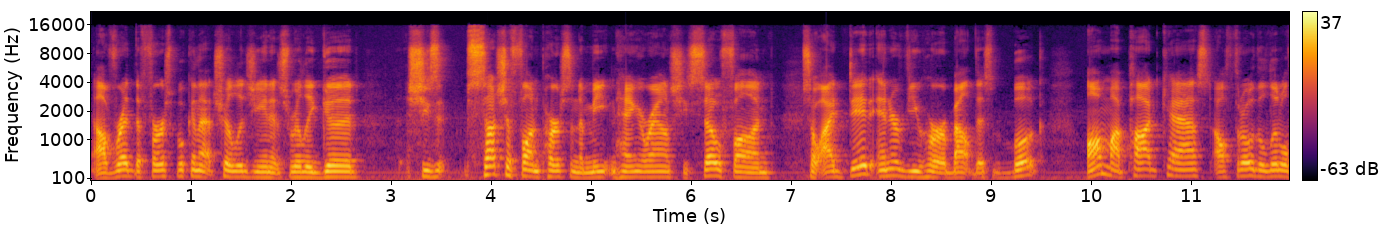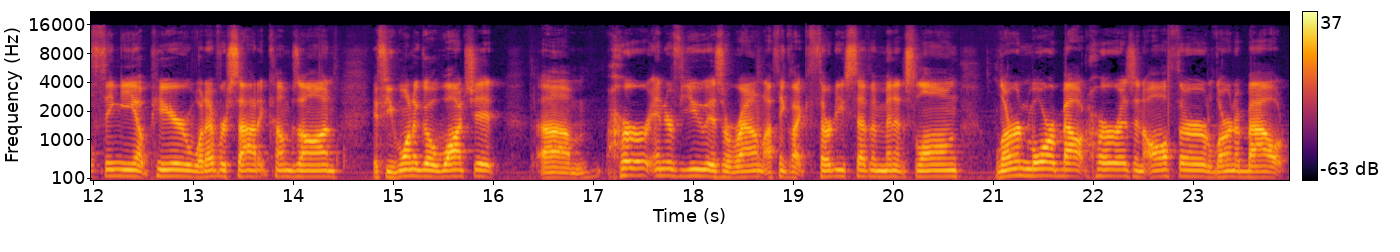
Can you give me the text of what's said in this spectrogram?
I've read the first book in that trilogy and it's really good. She's such a fun person to meet and hang around. She's so fun. So I did interview her about this book on my podcast. I'll throw the little thingy up here, whatever side it comes on. If you want to go watch it, um, her interview is around, I think, like 37 minutes long. Learn more about her as an author, learn about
